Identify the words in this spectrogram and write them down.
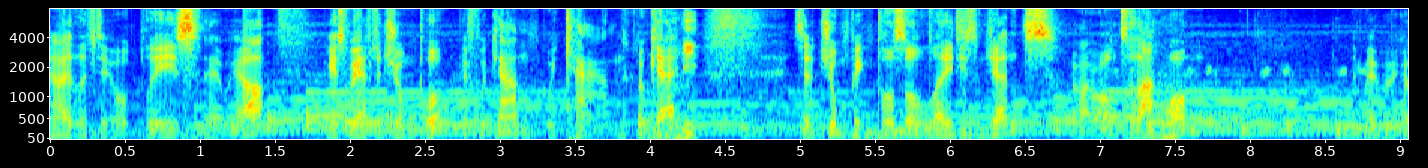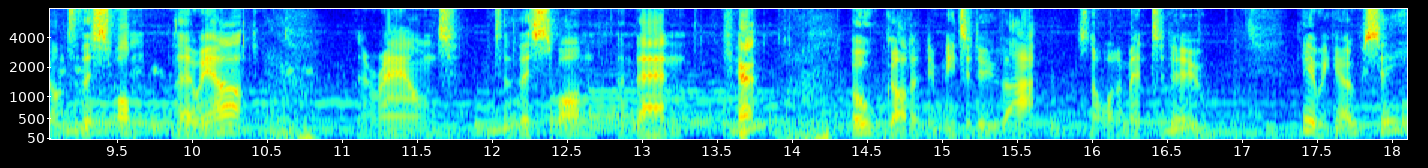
Can I lift it up, please? There we are. I guess we have to jump up if we can. We can, okay. It's a jumping puzzle, ladies and gents. Right, we're on to that one. And maybe we go on to this one. There we are. And around to this one, and then... Oh, God, I didn't mean to do that. It's not what I meant to do. Here we go, see?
